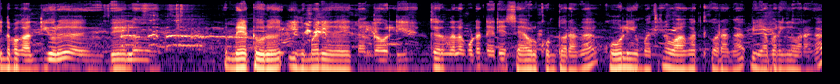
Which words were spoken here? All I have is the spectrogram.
இந்த பக்கம் அந்தியூர் வேலு மேட்டூர் இது மாதிரி நங்கவள்ளி இங்கே இருந்தெல்லாம் கூட நிறைய சேவல் கொண்டு வராங்க. கோழியும் பார்த்திங்கன்னா வாங்குறதுக்கு வராங்க வியாபாரிகளும் வராங்க.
